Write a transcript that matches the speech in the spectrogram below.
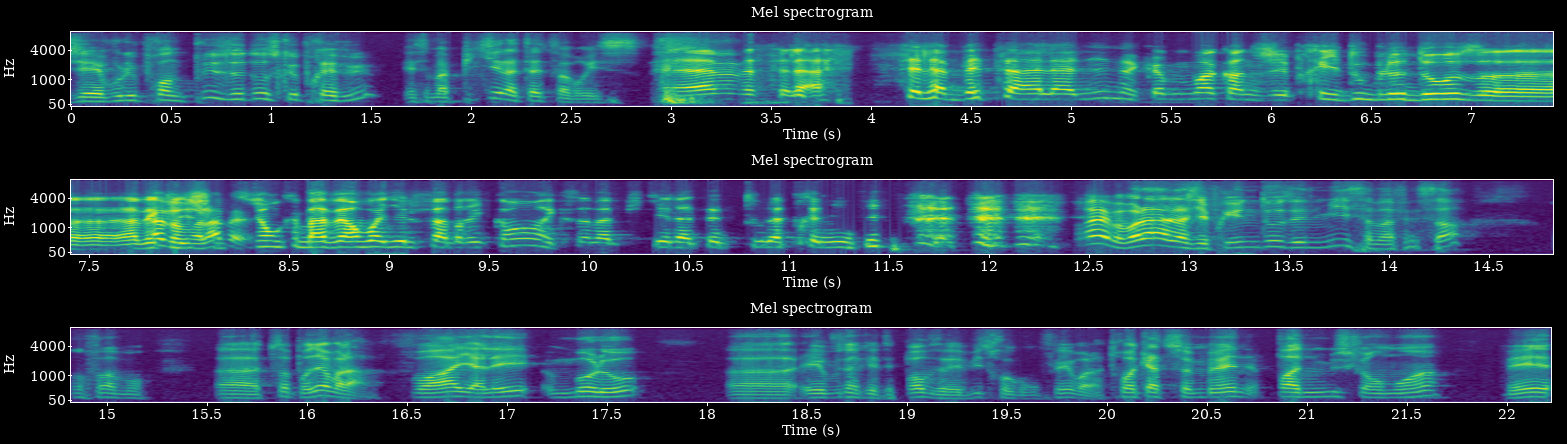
J'ai voulu prendre plus de doses que prévu et ça m'a piqué la tête, Fabrice. c'est la, c'est la bêta-alanine, comme moi quand j'ai pris double dose euh, avec ah, bah les que m'avait envoyé le fabricant et que ça m'a piqué la tête tout l'après-midi. ouais, bah voilà, là j'ai pris une dose et demie, ça m'a fait ça. Enfin bon, euh, tout ça pour dire, voilà, faudra y aller mollo euh, et vous inquiétez pas, vous avez vite regonflé. Voilà, 3-4 semaines, pas de muscle en moins, mais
